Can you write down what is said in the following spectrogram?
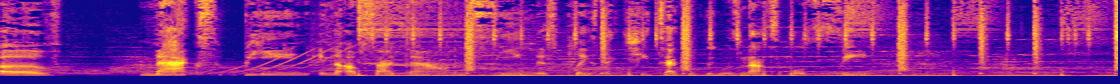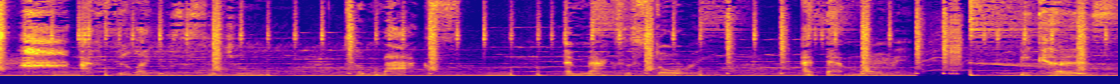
of Max being in the upside down and seeing this place that she technically was not supposed to see. I feel like it was essential to Max and Max's story at that moment because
